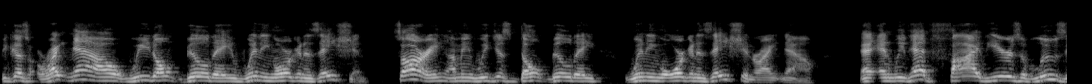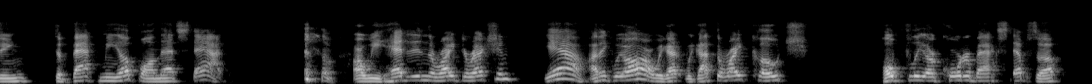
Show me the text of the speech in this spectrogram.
because right now we don't build a winning organization. Sorry, I mean, we just don't build a winning organization right now. And, and we've had five years of losing to back me up on that stat. are we headed in the right direction? Yeah, I think we are. We got we got the right coach. Hopefully our quarterback steps up.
